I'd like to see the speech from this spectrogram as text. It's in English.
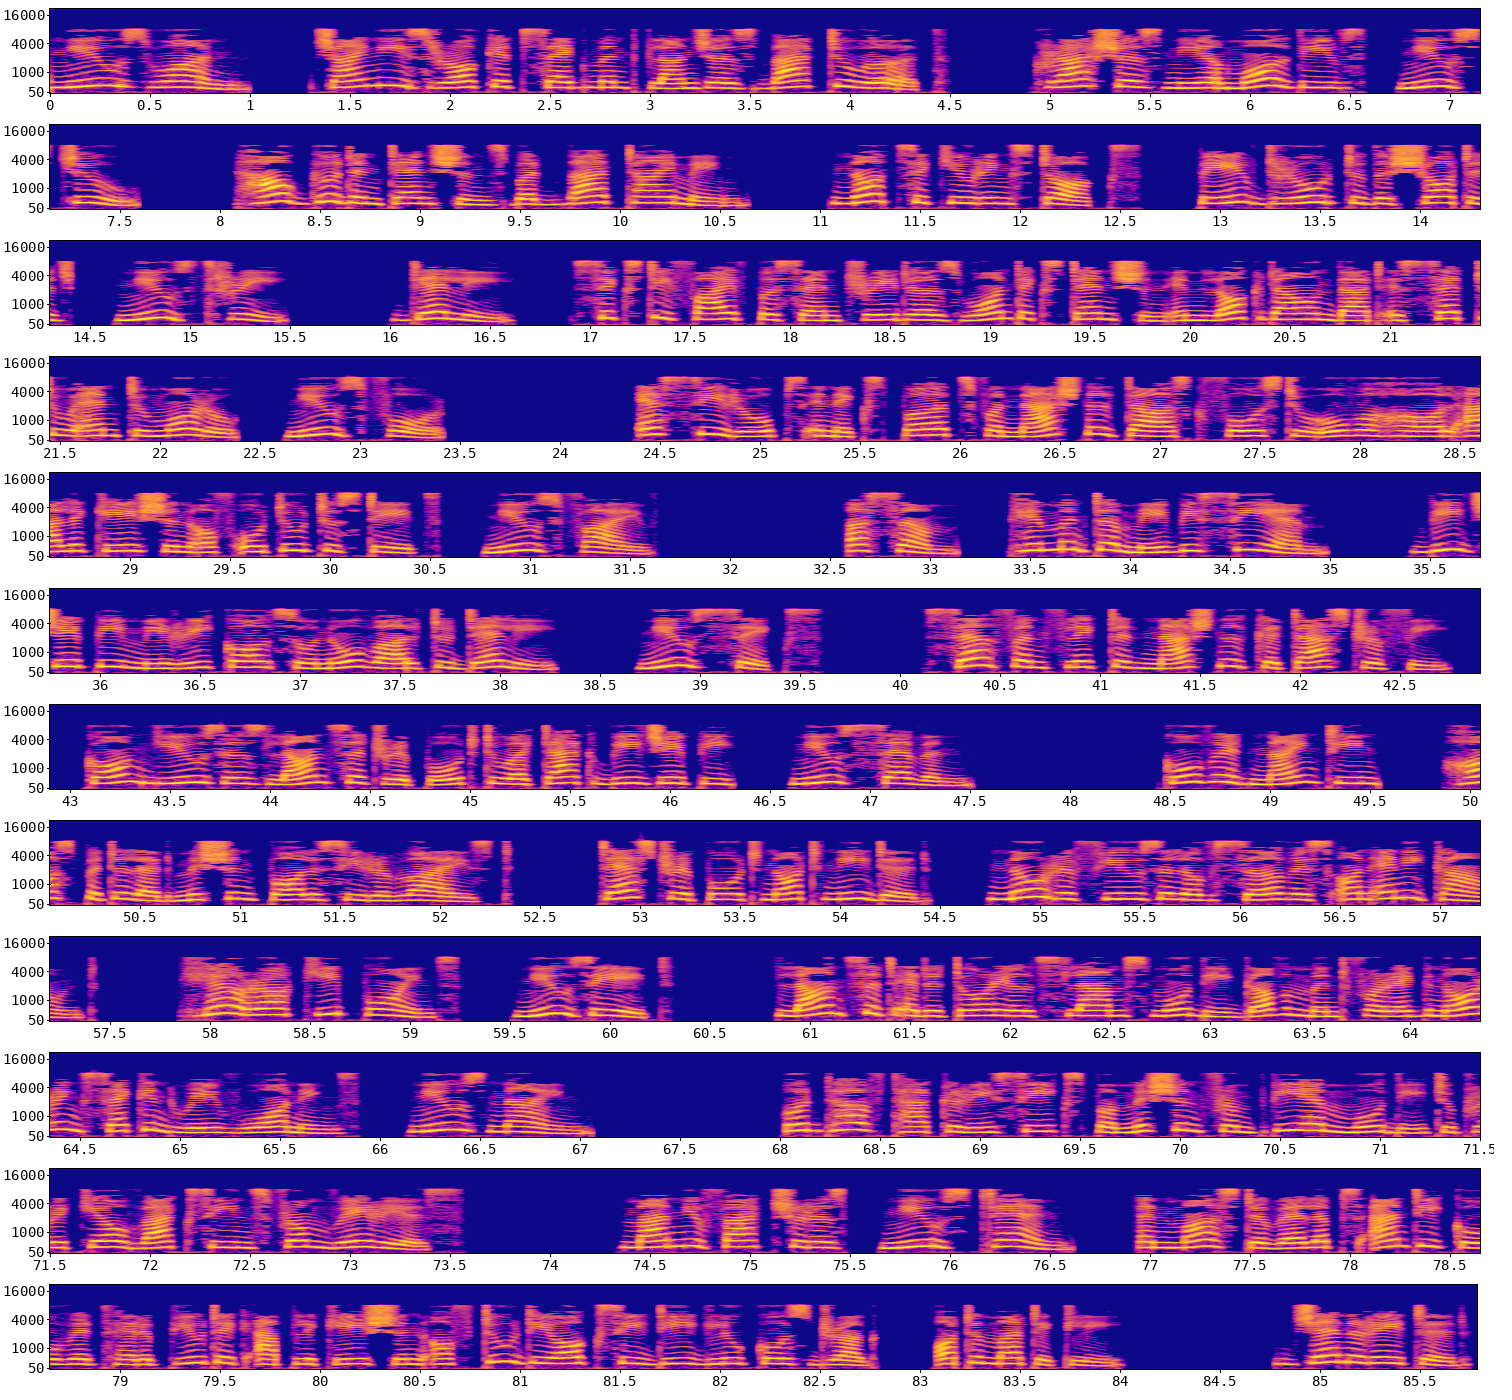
News 1. Chinese rocket segment plunges back to Earth. Crashes near Maldives. News 2. How good intentions but bad timing. Not securing stocks. Paved road to the shortage. News 3. Delhi. 65% traders want extension in lockdown that is set to end tomorrow. News 4. SC ropes in experts for National Task Force to overhaul allocation of O2 to states. News 5. Assam. Himanta may be CM. BJP may recall Sonowal to Delhi. News 6. Self-inflicted national catastrophe. Cong uses Lancet report to attack BJP. News 7. COVID-19 hospital admission policy revised. Test report not needed. No refusal of service on any count. Here are key points. News 8. Lancet editorial slams Modi government for ignoring second wave warnings. News 9. Uddhav Thackeray seeks permission from PM Modi to procure vaccines from various manufacturers. News 10. INMAS develops anti-COVID therapeutic application of 2-deoxy-D-glucose drug, automatically generated.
